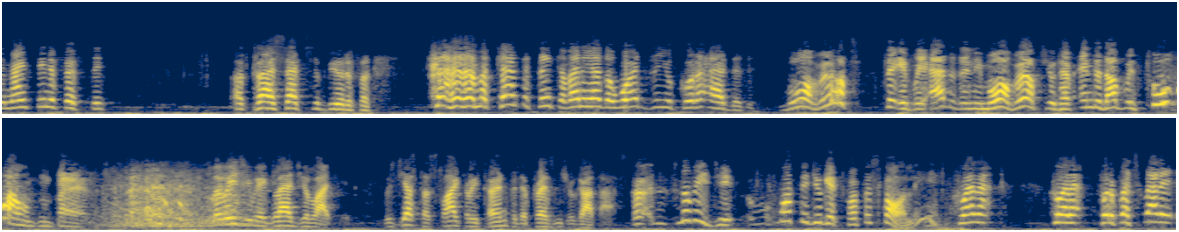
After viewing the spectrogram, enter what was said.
in 1950. Oh, class, that's beautiful. and I can't think of any other words that you could have added. More words? Say, if we added any more words, you'd have ended up with two fountain pens. Luigi, we're glad you liked it. It was just a slight return for the present you got us. Uh, Luigi, what did you get for Pasquale? Well, uh, well, uh, for Pasquale,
